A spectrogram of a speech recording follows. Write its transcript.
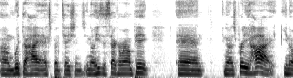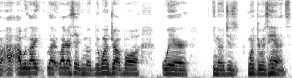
um, with the high expectations. You know, he's a second round pick and, you know, it's pretty high. You know, I, I would like, like, like I said, you know, the one drop ball where, you know, just went through his hands.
